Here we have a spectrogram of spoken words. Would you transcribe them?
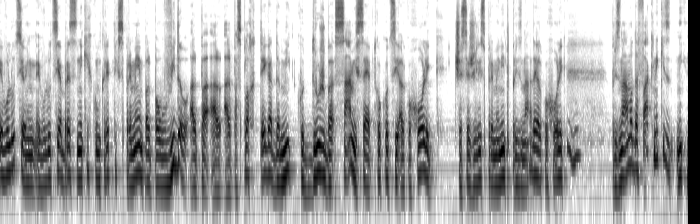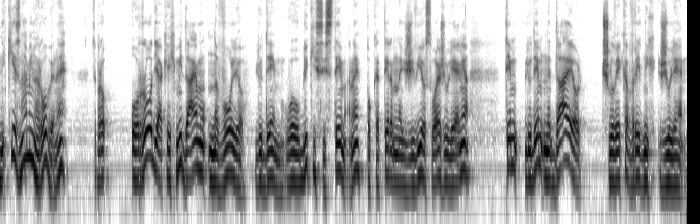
evolucijo. In evolucija brez nekih konkretnih sprememb ali pa uvidov, ali pa, ali, ali pa sploh tega, da mi kot družba sami sebi, tako kot si alkoholik, če se želi spremeniti, prizna, da je alkoholik, mhm. priznamo, da fakt nekaj, nekaj je z nami narobe. Ne? Se pravi, orodja, ki jih mi dajemo na voljo ljudem v obliki sistema, ne, po katerem naj živijo svoje življenja, tem ljudem ne dajo človeka vrednih življenj,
